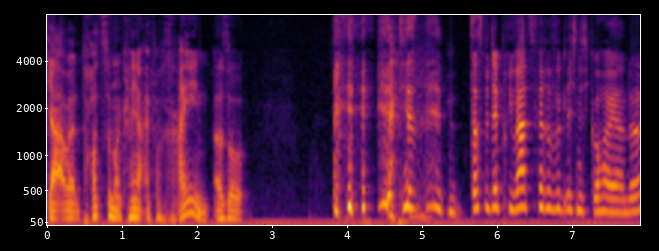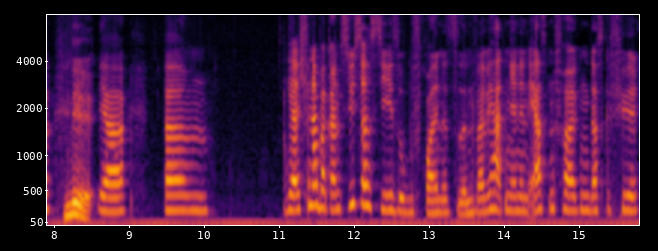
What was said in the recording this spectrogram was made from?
Ja, aber trotzdem, man kann ja einfach rein. Also, das, das mit der Privatsphäre wirklich nicht geheuer, ne? nee. Ja. Ähm, ja, ich finde aber ganz süß, dass die so befreundet sind, weil wir hatten ja in den ersten Folgen das Gefühl,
